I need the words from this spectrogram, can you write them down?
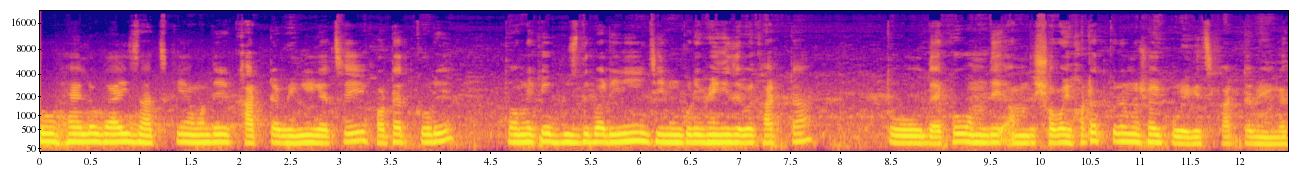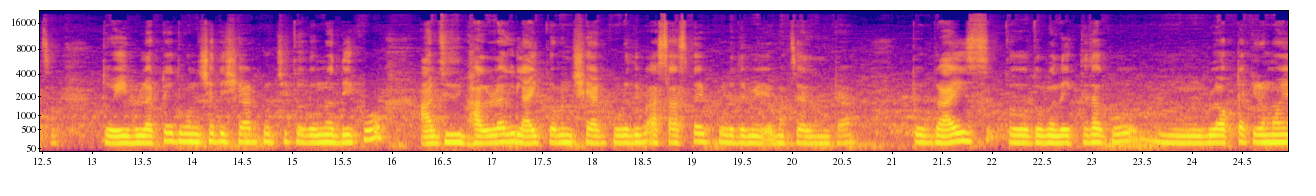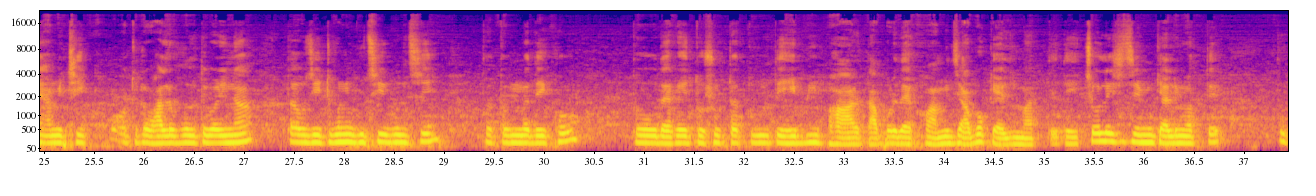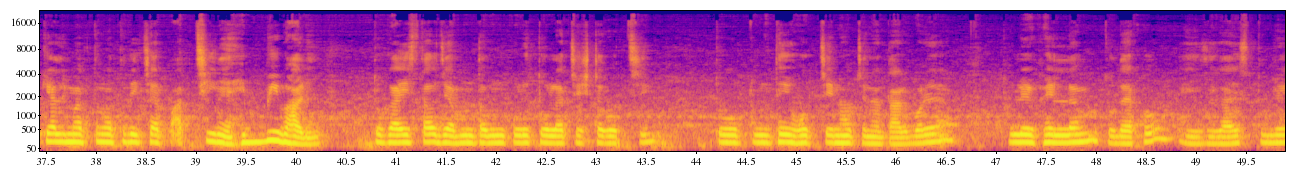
তো hello guys আজকে আমাদের খাটটা ভেঙে গেছে হঠাৎ করে। তো আমরা কেউ বুঝতে পারিনি যে এরকম করে ভেঙে যাবে খাটটা। তো দেখো আমাদের আমাদের সবাই হঠাৎ করে আমরা সবাই পড়ে গেছি, খাটটা ভেঙে গেছে। তো এই ব্লগটাই তোমাদের সাথে শেয়ার করছি, তো তোমরা দেখো। আর যদি ভালো লাগে লাইক কমেন্ট শেয়ার করে দেবে আর সাবস্ক্রাইব করে দেবে আমার চ্যানেলটা তো গাইজ তো তোমরা দেখতে থাকো ব্লগটা কীরকম হয় আমি ঠিক অতটা ভালো বলতে পারি না। তাও যেটুকুনি গুছিয়ে বলছি। তো তোমরা দেখো, তো দেখো এই তোষকটা তুলতে হেভি ভার। তারপরে দেখো আমি যাব ক্যালি মারতে। তো এই চলে এসেছি আমি ক্যালি মারতে। তো ক্যালি মারতে মারতে দেখছি আর পাচ্ছি না হেভি ভারী। তো গাইজ তাও যেমন তেমন করে তোলার চেষ্টা করছি। তো তুলতেই হচ্ছে না হচ্ছে না। তারপরে তুলে ফেললাম। তো দেখো, এই যে গাইজ তুলে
